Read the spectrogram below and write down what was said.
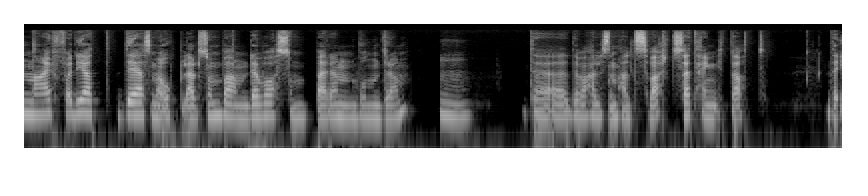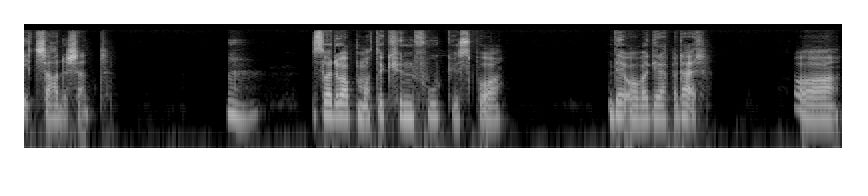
Nei, fordi at det som jeg opplevde som barn, det var som bare en vond drøm. Mm. Det, det var liksom helt svart, så jeg tenkte at det ikke hadde skjedd. Mm. Så det var på en måte kun fokus på det overgrepet der. Og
